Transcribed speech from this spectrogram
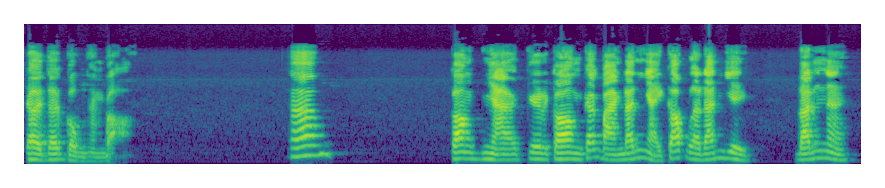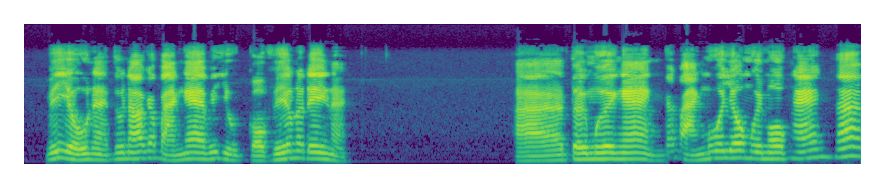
Chơi tới cùng thằng bỏ à, con nhà con các bạn đánh nhảy cốc là đánh gì? Đánh nè ví dụ nè tôi nói các bạn nghe ví dụ cổ phiếu nó đi nè. À, từ 10 ngàn các bạn mua vô 11 ngàn đó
